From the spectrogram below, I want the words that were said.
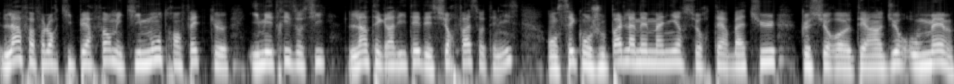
Là, il va falloir qu'il performe et qu'il montre en fait qu'il maîtrise aussi l'intégralité des surfaces au tennis. On sait qu'on joue pas de la même manière sur terre battue que sur euh, terrain dur ou même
